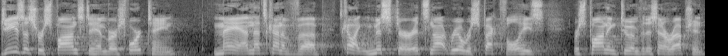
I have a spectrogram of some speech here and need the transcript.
Jesus responds to him, verse 14. Man, that's kind of, uh, it's kind of like Mr. It's not real respectful. He's responding to him for this interruption.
